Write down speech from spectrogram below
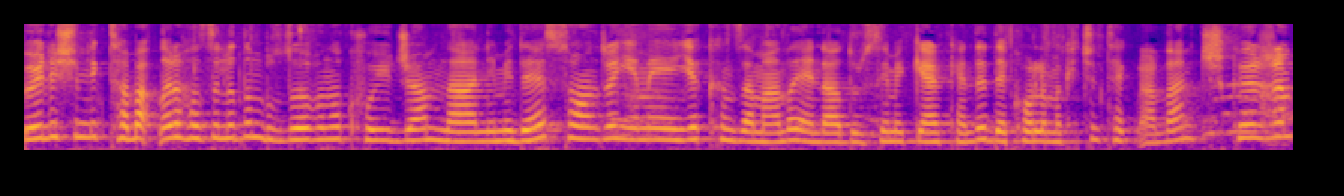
Böyle şimdilik tabakları hazırladım. Buzdolabına koyacağım nanemi de. Sonra yemeğe yakın zamanda yani daha doğrusu yemek yerken de dekorlamak için tekrardan çıkarırım.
